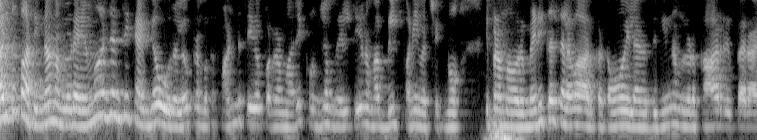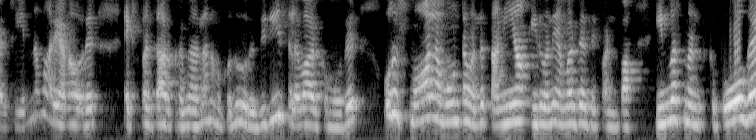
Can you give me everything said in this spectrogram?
அடுத்து பாத்தீங்கன்னா நம்மளோட எமர்ஜென்சி டைம்ல ஓரளவுக்கு நமக்கு ஃபண்டு தேவைப்படுற மாதிரி கொஞ்சம் வெல்த்தையும் நம்ம பில்ட் பண்ணி வச்சுக்கணும். இப்போ நம்ம ஒரு மெடிக்கல் செலவா இருக்கட்டும் இல்லை திடீர்னு நம்மளோட கார் ரிப்பேர் ஆயிடுச்சு என்ன மாதிரியான ஒரு எக்ஸ்பென்ஸா இருக்கட்டும் அதெல்லாம் நமக்கு வந்து ஒரு திடீர் செலவா இருக்கும்போது ஒரு ஸ்மால் அமௌண்ட்டை வந்து தனியா இது வந்து எமர்ஜென்சி ஃபண்ட்பா இன்வெஸ்ட்மெண்ட்க்கு போக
